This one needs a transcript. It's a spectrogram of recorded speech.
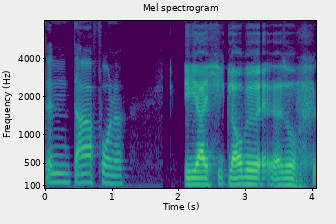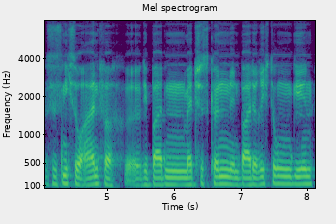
denn da vorne? Ja, ich glaube, also es ist nicht so einfach. Die beiden Matches können in beide Richtungen gehen.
